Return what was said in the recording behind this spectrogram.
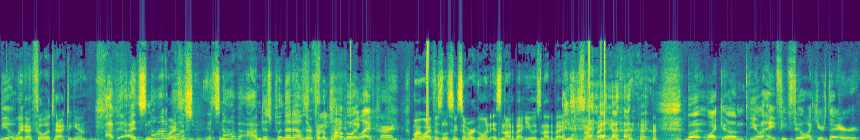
you know, Wait, I feel attacked again. I, it's not Why about. is this- It's not. About, I'm just putting that out there for Are the you trying to be a public. lifeguard My wife is listening somewhere going, it's not about you, it's not about you, it's not about you. But like, um, you know, hey, if you feel like you're there,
